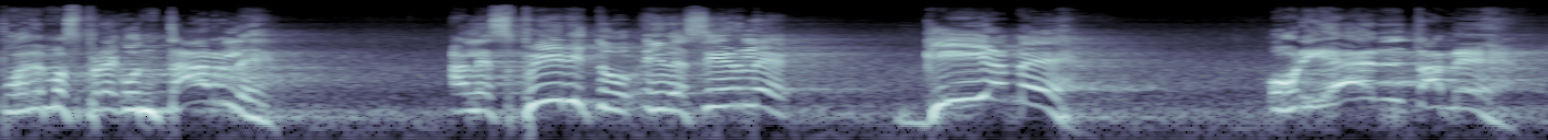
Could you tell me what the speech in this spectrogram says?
podemos preguntarle al Espíritu y decirle, guíame, oriéntame.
